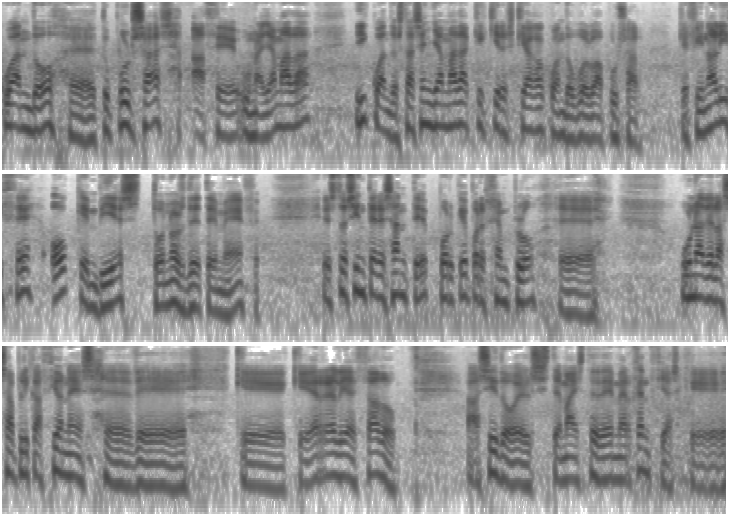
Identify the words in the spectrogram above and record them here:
cuando tú pulsas, hace una llamada y cuando estás en llamada, ¿qué quieres que haga cuando vuelva a pulsar? Que finalice o que envíes tonos de TMF. Esto es interesante porque, por ejemplo, eh, una de las aplicaciones eh, que, he realizado ha sido el sistema este de emergencias que,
